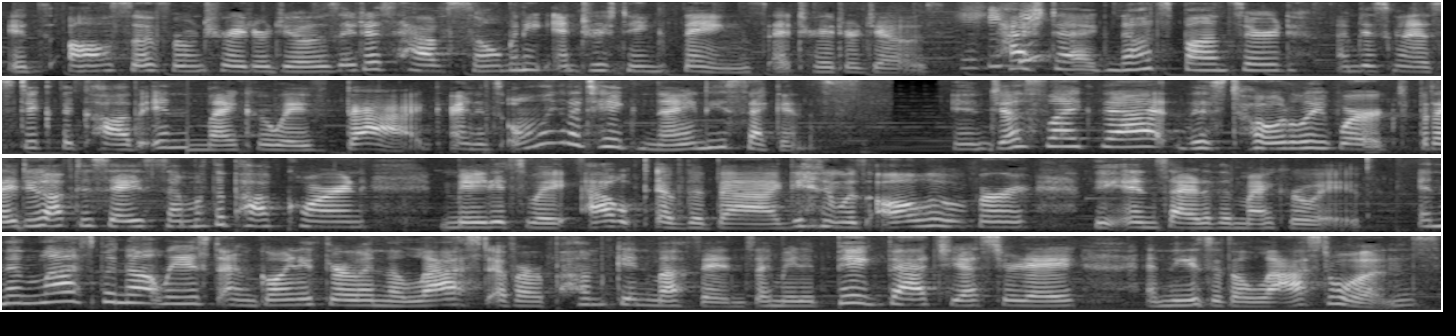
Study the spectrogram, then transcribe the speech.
It's also from Trader Joe's. They just have so many interesting things at Trader Joe's. Hashtag not sponsored. I'm just gonna stick the cob in the microwave bag and it's only gonna take 90 seconds. And just like that, this totally worked. But I do have to say, some of the popcorn made its way out of the bag and it was all over the inside of the microwave. And then last but not least, I'm going to throw in the last of our pumpkin muffins. I made a big batch yesterday and these are the last ones.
